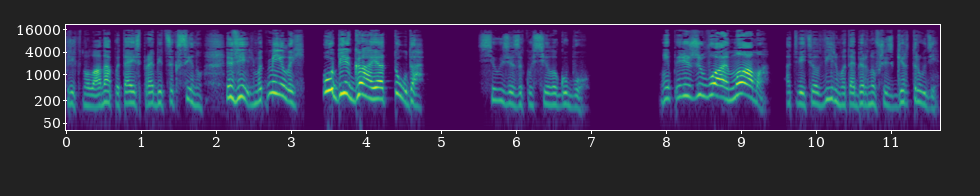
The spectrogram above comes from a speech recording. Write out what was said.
крикнула она, пытаясь пробиться к сыну. «Вильмот, милый, убегай оттуда!» Сюзи закусила губу. «Не переживай, мама!» — ответил Вильмот, обернувшись к Гертруде.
